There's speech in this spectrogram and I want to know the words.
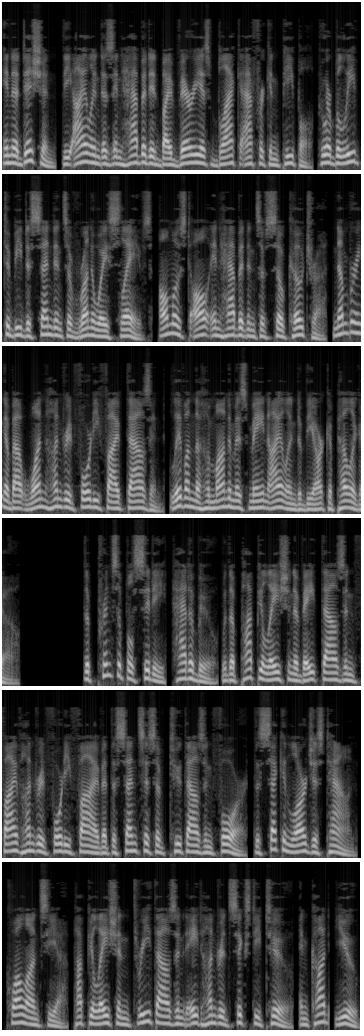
In addition, the island is inhabited by various black African people, who are believed to be descendants of runaway slaves. Almost all inhabitants of Socotra, numbering about 145,000, live on the homonymous main island of the archipelago. The principal city, Hadibo with a population of 8,545 at the census of 2004, the second largest town, Qalancia population 3,862, and Qad, Ub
